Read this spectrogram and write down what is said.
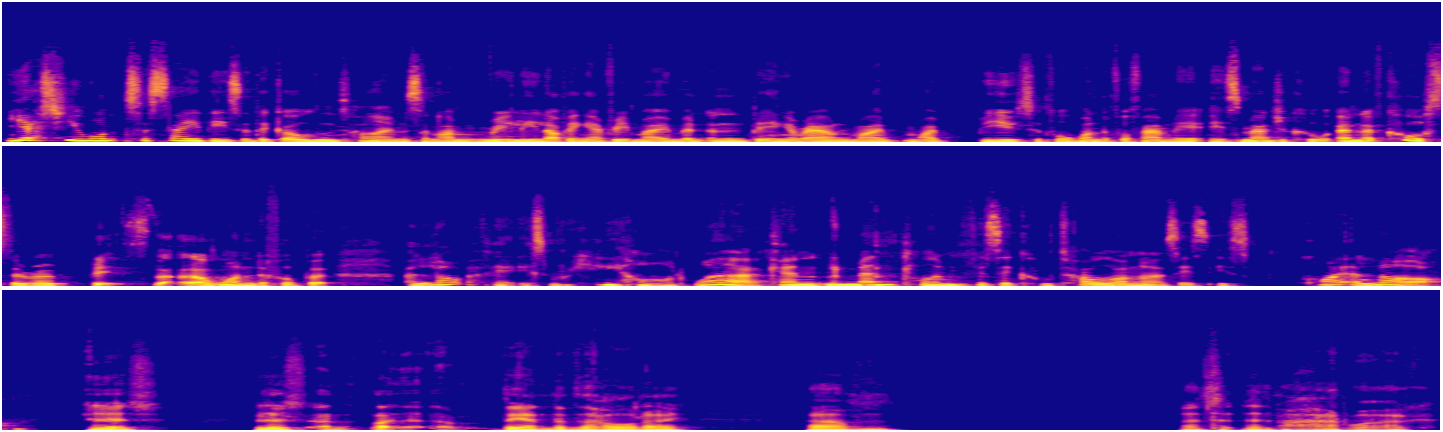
yes, you want to say these are the golden times and I'm really loving every moment and being around my, my beautiful, wonderful family is magical. And of course, there are bits that are wonderful, but a lot of it is really hard work and the mental and physical toll on us is, is quite a lot. It is. It is. And like at the end of the holiday, um, That's it. That's hard work.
